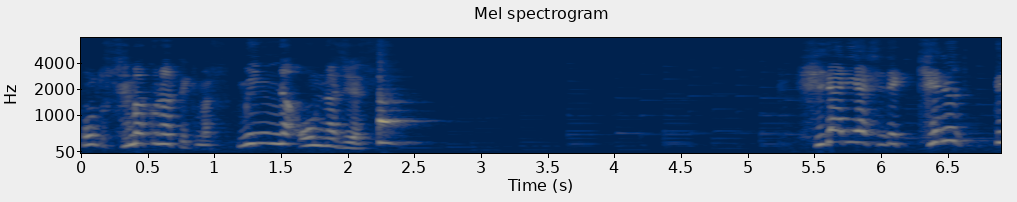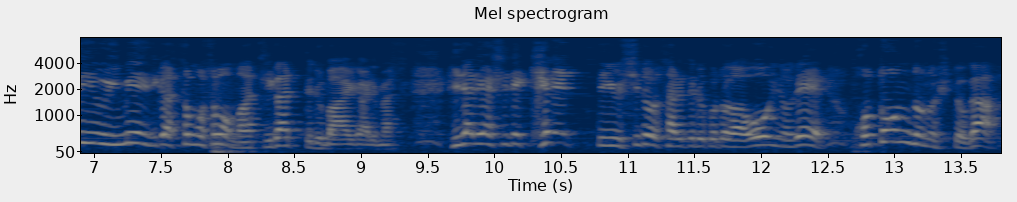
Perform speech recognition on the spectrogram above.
ほんと狭くなってきます。みんな同じです。左足で蹴るっていうイメージがそもそも間違ってる場合があります。左足で蹴れっていう指導されてることが多いので、ほとんどの人が、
